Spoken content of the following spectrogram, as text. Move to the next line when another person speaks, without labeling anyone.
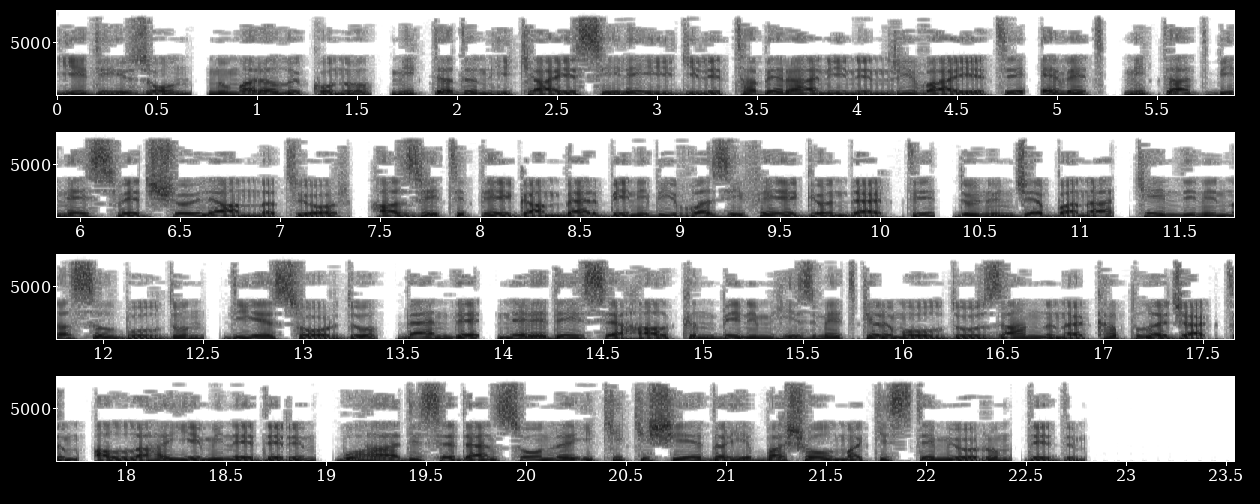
710, numaralı konu, Mikdad'ın hikayesiyle ilgili Taberani'nin rivayeti, evet, Mikdad bin Esved şöyle anlatıyor, Hazreti Peygamber beni bir vazifeye göndertti, dönünce bana, kendini nasıl buldun, diye sordu, ben de, neredeyse halkın benim hizmetkarım olduğu zannına kapılacaktım, Allah'a yemin ederim, bu hadiseden sonra iki kişiye dahi baş olmak istemiyorum, dedim.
